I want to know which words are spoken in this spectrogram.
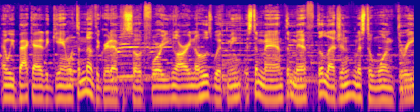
and we back at it again with another great episode for you. You already know who's with me. It's the man, the myth, the legend, Mr. One Three.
